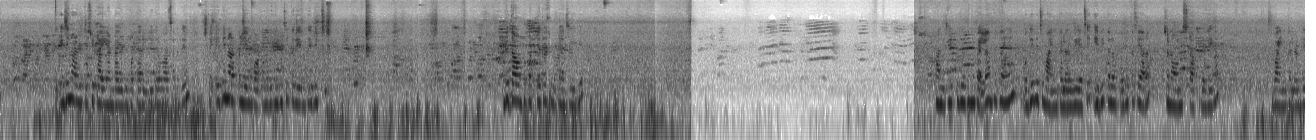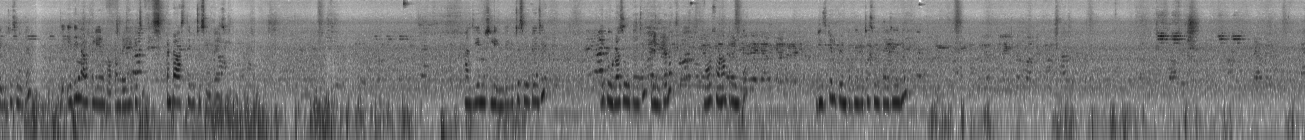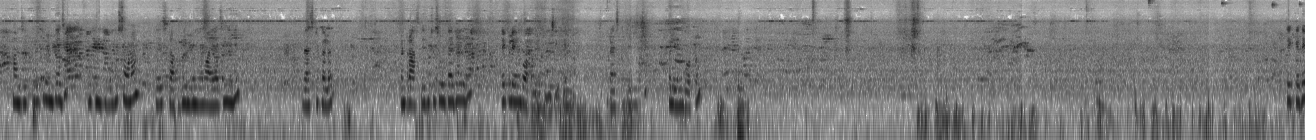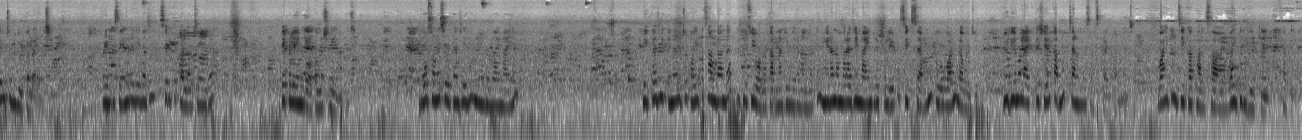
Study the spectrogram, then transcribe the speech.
ਤੇ ਇਹਦੇ ਨਾਲ ਵੀ ਤੁਸੀਂ ਟਾਈ ਐਂਡ ਡਾਈ ਦੁਪੱਟਾ ਰੈਡੀ ਕਰਵਾ ਸਕਦੇ ਹੋ। ਤੇ ਇਹਦੇ ਨਾਲ ਪਲੇਨ ਬਾਟਮ ਰਹੇਗੀ ਜੀ ਕਰੇਵ ਦੇ ਵਿੱਚ ਵਿਦਆਊਟ ਦੁਪੱਟੇ ਤੋਂ ਸੂਟ ਹੈ ਜੀ ਇਹ। ਹਾਂਜੀ, ਇੱਕ ਜੋ ਤੁਹਾਨੂੰ ਪਹਿਲਾਂ ਦਿਖਾਇਆ, ਉਹਦੇ ਵਿੱਚ ਵਾਈਨ ਕਲਰ ਵੀ ਹੈ ਜੀ। ਇਹ ਵੀ ਕਲਰ ਬਹੁਤ ਪਿਆਰਾ, ਚਨੌਨ ਸਟੱਫ ਰਹੇਗਾ। ਵਾਈਨ ਕਲਰ ਦੇ ਵਿੱਚ ਸੂਟ ਹੈ। ਤੇ ਇਹਦੇ ਨਾਲ ਪਲੇਨ ਬਾਟਮ ਰਹੇਗੀ ਜੀ। ਕੰਟਰਾਸਟ ਦੇ ਵਿੱਚ ਸੂਟ ਹੈ ਜੀ। ਹਾਂਜੀ, ਇਹ ਮਸ਼ਲੀਨ ਦੇ ਵਿੱਚ ਸੂਟ ਹੈ ਜੀ। ਇਹ ਪੂਰਾ ਸੂਟ ਹੈ ਜੀ ਪ੍ਰਿੰਟਡ ਬਹੁਤ ਸੋਹਣਾ ਪ੍ਰਿੰਟ ਹੈ। ਡਿਜੀਟਲ ਪ੍ਰਿੰਟ ਦੇ ਵਿੱਚ ਸੂਟ ਹੈ ਜੀ ਇਹ। ਹਾਂਜੀ ਇਹ ਪ੍ਰਿੰਟ ਹੈ ਜੀ। ਇਹ ਪ੍ਰਿੰਟ ਬਹੁਤ ਸੋਹਣਾ ਤੇ ਸਟੱਫ ਵੀ ਨਿਊ ਆਇਆ ਜੀ ਇਹ। ਰੈਸਟ ਕਲਰ ਕੰਟਰਾਸਟ ਦੇ ਵਿੱਚ ਸੂਟ ਹੈ ਜੀ ਇਹ। ਤੇ ਪਲੇਨ ਬਾਟਮ ਰਹੇਗੀ ਜੀ ਇਹਦੇ ਨਾਲ। ਰੈਸਟ ਦੇ ਵਿੱਚ ਪਲੇਨ ਬਾਟਮ ਤੇ ਇਹਦੇ ਵਿੱਚ ਬਲੂ ਕਲਰ ਹੈ ਜੀ? ਪ੍ਰਿੰਟ ਸੇਮ ਰਹੇਗਾ ਜੀ, ਸਿਰਫ ਕਲਰ ਚੇਂਜ ਹੈ ਤੇ ਪਲੇਨ ਬਾਟਮ ਮਸ਼ੀਨ ਹੈ ਜੀ। ਬਹੁਤ ਸੋਹਣੇ ਸੂਟ ਹੈ ਜੀ ਇਹ ਨਿਊ ਡਿਜ਼ਾਈਨ ਆਏ ਹੈ। ਠੀਕ ਹੈ ਜੀ, ਇਹਨਾਂ ਵਿੱਚੋਂ ਕੋਈ ਪਸੰਦ ਆਂਦਾ ਤੇ ਤੁਸੀਂ ਆਰਡਰ ਕਰਨਾ ਜੀ ਮੇਰੇ ਨੰਬਰ ਤੇ। ਮੇਰਾ ਨੰਬਰ ਹੈ ਜੀ 9888672100 ਵੀਡੀਓ ਨੂੰ ਲਾਈਕ ਤੇ ਸ਼ੇਅਰ ਕਰਨਾ ਚੈਨਲ ਨੂੰ ਸਬਸਕ੍ਰਾਈਬ ਕਰਨਾ ਜੀ। ਵਾਹਿਗੁਰੂ ਜੀ ਕਾ ਖਾਲਸਾ, ਵਾਹਿਗੁਰੂ ਜੀ ਕੀ ਫਤਿਹ।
